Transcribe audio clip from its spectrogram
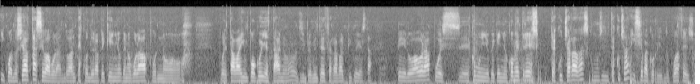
y cuando se harta se va volando. Antes cuando era pequeño, que no volaba, pues no, pues estaba ahí un poco y ya está, ¿no? Simplemente cerraba el pico y ya está. Pero ahora, pues es como un niño pequeño, come tres, tres cucharadas, como si te cucharadas, y se va corriendo, puede hacer eso.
